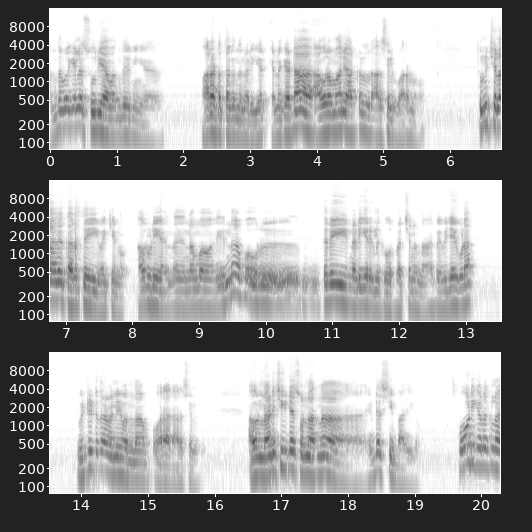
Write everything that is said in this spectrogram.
அந்த வகையில் சூர்யா வந்து நீங்கள் பாராட்டத்தகுந்த நடிகர். என்ன கேட்டால் அவரை மாதிரி ஆட்கள் அரசியலுக்கு வரணும். துணிச்சலாக கருத்தை வைக்கணும். அவருடைய நம்ம என்ன இப்போ ஒரு திரை நடிகர்களுக்கு ஒரு பிரச்சனைனா இப்போ விஜய் கூட விட்டுட்டு தான் வெளியே வந்தான் வராரு அரசியலுக்கு. அவர் நடிச்சுக்கிட்டே சொன்னார்னா இண்டஸ்ட்ரி பாதிக்கும். கோடிக்கணக்கில்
